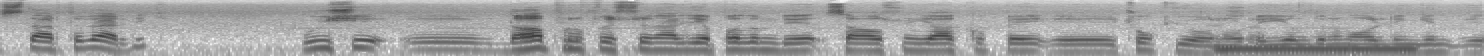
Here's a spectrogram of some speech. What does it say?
startı verdik. Bu işi e, daha profesyonel yapalım diye sağ olsun Yakup Bey e, çok yoğun orada. Yıldırım Holding'in e,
